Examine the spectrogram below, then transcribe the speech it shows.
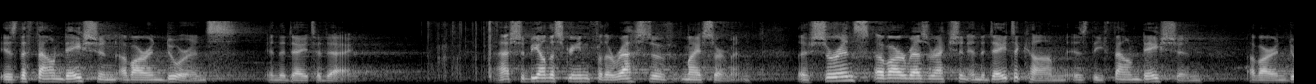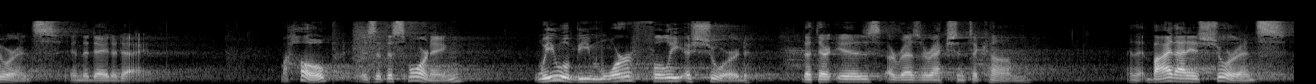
is the foundation of our endurance in the day to day. That should be on the screen for the rest of my sermon. The assurance of our resurrection in the day to come is the foundation of our endurance in the day to day. My hope is that this morning we will be more fully assured that there is a resurrection to come and that by that assurance,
